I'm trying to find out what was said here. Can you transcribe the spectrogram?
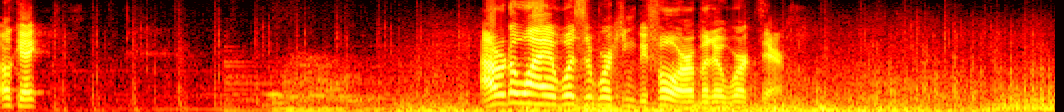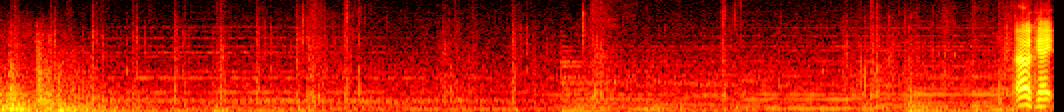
Okay. I don't know why it wasn't working before, but it worked there. Okay.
